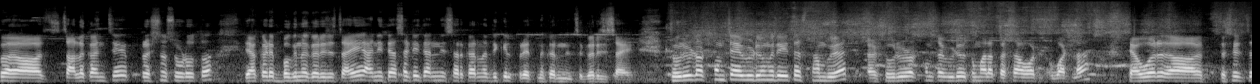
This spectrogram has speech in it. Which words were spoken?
प- चालकांचे प्रश्न सोडवतं याकडे बघणं गरजेचं आहे आणि त्यासाठी त्यांनी सरकारनं देखील प्रयत्न करण्याचं गरजेचं आहे. स्टोरी डॉट कॉमच्या या व्हिडिओमध्ये इथंच थांबूयात. स्टोरी डॉट कॉमचा व्हिडिओ तुम्हाला कसा वाट वाटला त्यावर तसेच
